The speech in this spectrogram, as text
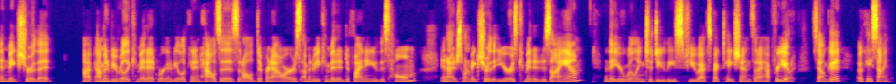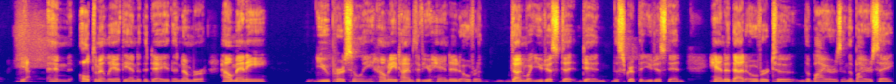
and make sure that I, I'm going to be really committed. We're going to be looking at houses at all different hours. I'm going to be committed to finding you this home. And I just want to make sure that you're as committed as I am and that you're willing to do these few expectations that I have for you. Right. Sound good? Okay, sign. Yeah. And ultimately, at the end of the day, the number, how many you personally, how many times have you handed over, done what you just di- did, the script that you just did, handed that over to the buyers, and the buyers say,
